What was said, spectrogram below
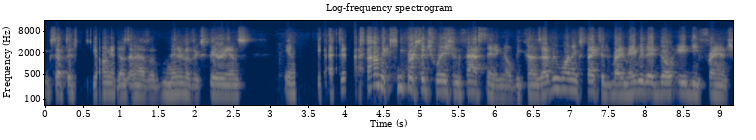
except that she's young and doesn't have a minute of experience. In I, th- I found the keeper situation fascinating though, because everyone expected, right? Maybe they'd go AD Franch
